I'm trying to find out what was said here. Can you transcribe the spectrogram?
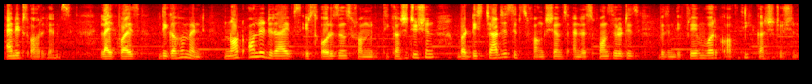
and its organs. Likewise, the government not only derives its origins from the Constitution but discharges its functions and responsibilities within the framework of the Constitution.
